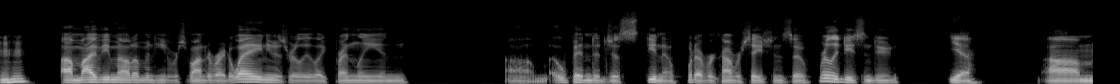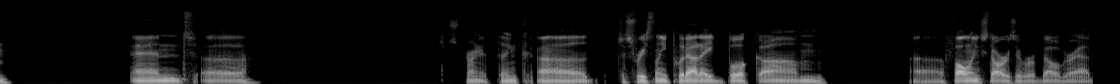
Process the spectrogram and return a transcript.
Mhm. Um I've emailed him and he responded right away and he was really like friendly and um open to just, you know, whatever conversation. So really decent dude. Yeah. Um and uh just trying to think. Uh just recently put out a book, um uh Falling Stars over Belgrade.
